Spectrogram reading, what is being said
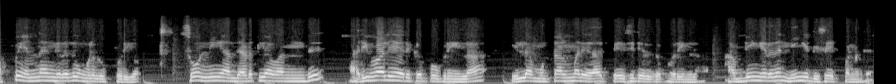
அப்போ என்னங்கிறது உங்களுக்கு புரியும். ஸோ நீங்க அந்த இடத்துல வந்து அறிவாளியா இருக்க போகிறீங்களா இல்ல முட்டாள் மாதிரி ஏதாவது பேசிட்டு இருக்க போறீங்களா? அப்படிங்கிறத நீங்க டிசைட் பண்ணுங்க.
